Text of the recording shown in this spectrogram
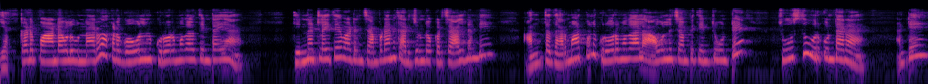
ఎక్కడ పాండవులు ఉన్నారో అక్కడ గోవులను క్రూరముగాలు తింటాయా? తిన్నట్లయితే వాటిని చంపడానికి అర్జునుడు ఒకటి చాలండి. అంత ధర్మాత్ములు క్రూరమగాలు ఆవుల్ని చంపి తింటూ ఉంటే చూస్తూ ఊరుకుంటారా? అంటే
